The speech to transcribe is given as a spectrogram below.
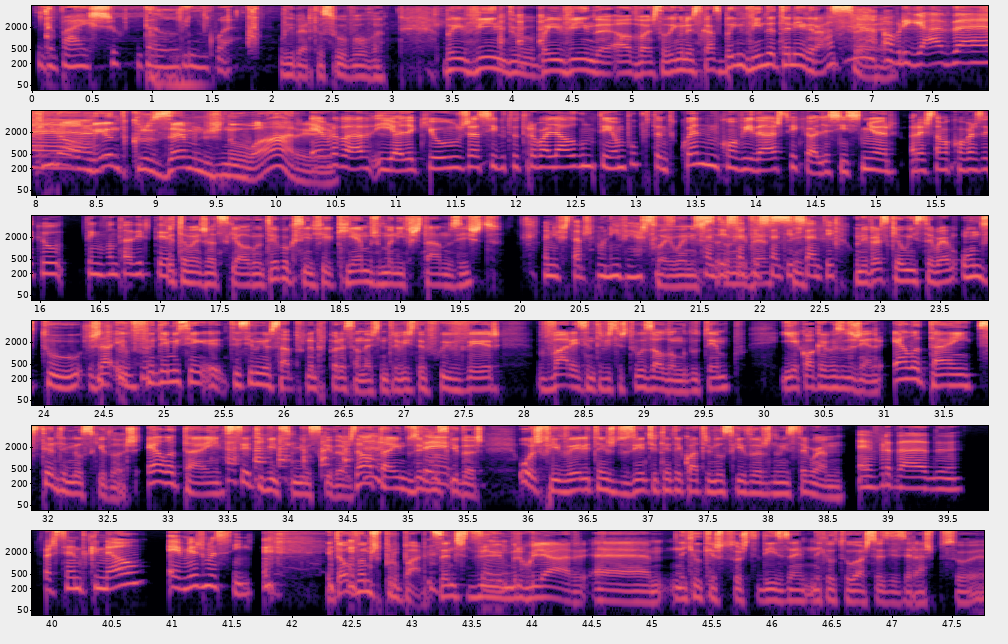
Debaixo da língua. Liberta a sua vulva. Bem-vindo, bem-vinda ao Debaixo da Língua. Neste caso, bem-vinda, Tânia Graça. Obrigada! Finalmente cruzamos-nos no ar. É verdade, e olha que eu já sigo o teu trabalho há algum tempo, portanto, quando me convidaste, fiquei, olha, sim senhor, ora, esta é uma conversa que eu tenho vontade de ir ter. Eu também já te segui há algum tempo, o que significa que ambos manifestámos isto. Manifestámos para o universo. Foi o. Santi, Santi, universo, Santi, sim. Santi. O universo que é o Instagram, onde tu já. Eu tem, tem sido engraçado porque na preparação desta entrevista fui ver várias entrevistas tuas ao longo do tempo e é qualquer coisa do género. Ela tem 70 mil seguidores, ela tem 120 mil seguidores, ela tem 200 mil Sim. seguidores. Hoje fui ver e tens 284 mil seguidores no Instagram. É verdade. Parecendo que não, é mesmo assim. Então vamos por partes. Antes de Sim. mergulhar ah, naquilo que as pessoas te dizem, naquilo que tu gostas de dizer às pessoas,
